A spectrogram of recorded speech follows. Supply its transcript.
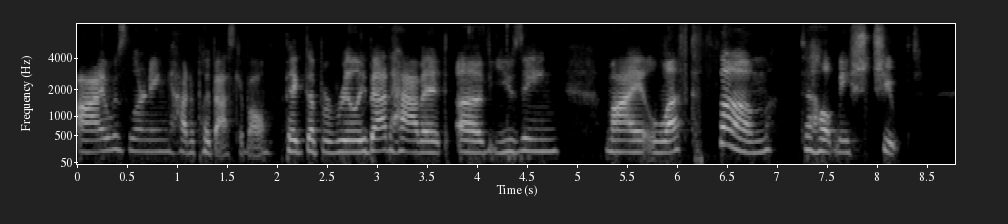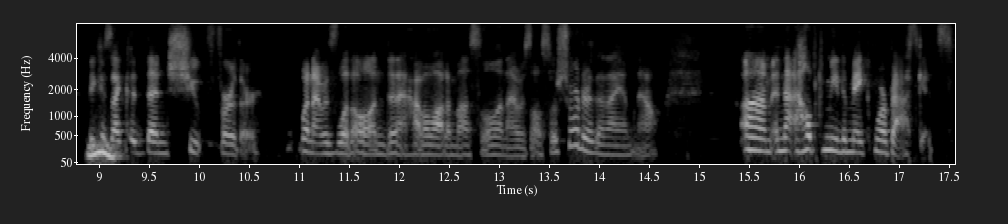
I was learning how to play basketball. Picked up a really bad habit of using my left thumb to help me shoot because mm. I could then shoot further when I was little and didn't have a lot of muscle and I was also shorter than I am now. Um, and that helped me to make more baskets.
